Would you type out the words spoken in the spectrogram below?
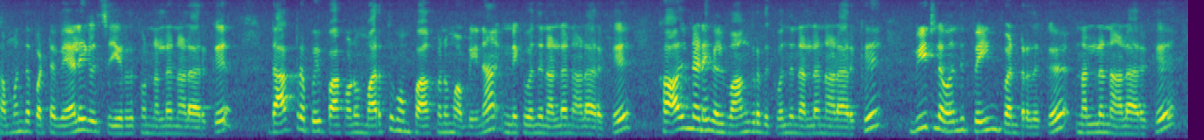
சம்மந்தப்பட்ட வேலைகள் செய்கிறதுக்கும் நல்ல நாளாக இருக்குது டாக்டரை போய் பார்க்கணும் மருத்துவம் பார்க்கணும் அப்படின்னா இன்றைக்கி வந்து நல்ல நாளாக இருக்குது கால்நடைகள் வாங்குறதுக்கு வந்து நல்ல நாளாக இருக்குது வீட்டில் வந்து பெயிண்ட் பண்ணுறதுக்கு நல்ல நாளாக இருக்குது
